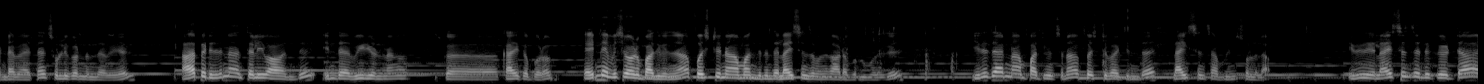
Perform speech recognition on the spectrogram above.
அந்த மாதிரி தான் சொல்லி கொண்டு வந்தவைகள். அதை பற்றி நான் தெளிவாக வந்து இந்த வீடியோவில் நாங்கள் கதைக்க போகிறோம் என்ன விஷயம்னு பார்த்துக்கிட்டோம்னா ஃபஸ்ட்டு நான் வந்து இந்த லைசன்ஸை வந்து காட்ட போகிறோம் உங்களுக்கு. இதுதான் நான் பார்த்தீங்கன்னு சொன்னால் ஃபஸ்ட்டு வச்சுருந்த லைசன்ஸ் அப்படின்னு சொல்லலாம். இது லைசன்ஸ் என்று கேட்டால்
